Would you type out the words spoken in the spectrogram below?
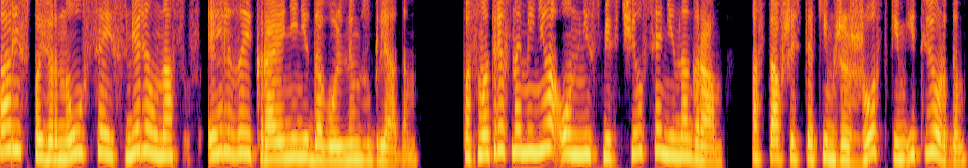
Арис повернулся и смерил нас с Эльзой крайне недовольным взглядом. Посмотрев на меня, он не смягчился ни на грамм, оставшись таким же жестким и твердым,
